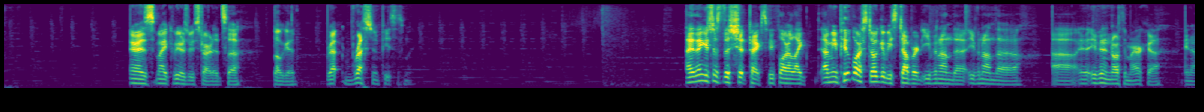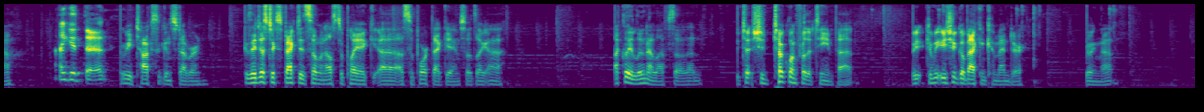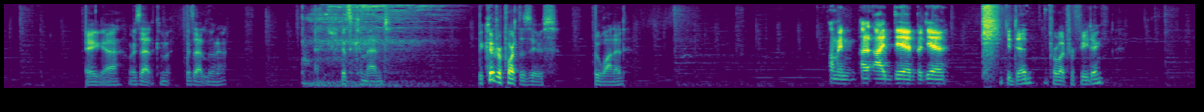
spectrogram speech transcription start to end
Anyways, my computer's restarted, so it's all good. Re- rest in pieces, Mike. I think it's just the shit picks. People are like, I mean, people are still gonna be stubborn even on the even on the uh even in North America. You know, I get that. Be toxic and stubborn because they just expected someone else to play a, uh, support that game. So it's like, uh. Luckily, Luna left, so then she, she took one for the team, Pat. We, can we, you should go back and commend her doing that. There you go. Where's that? Where's that Luna? Yeah, she gets a commend. We could report the Zeus. We wanted. I mean, I, I did, but yeah, You did for what? For feeding?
